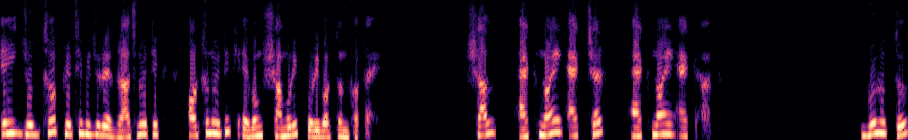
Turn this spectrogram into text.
এই যুদ্ধ পৃথিবী জুড়ে রাজনৈতিক, অর্থনৈতিক এবং সামরিক পরিবর্তন ঘটায়। সাল এক নয় এক চার, এক নয় এক আট। গুরুত্ব,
